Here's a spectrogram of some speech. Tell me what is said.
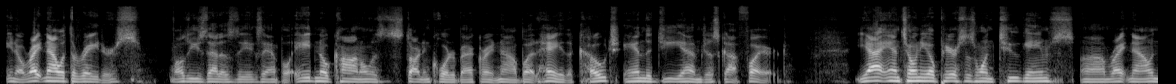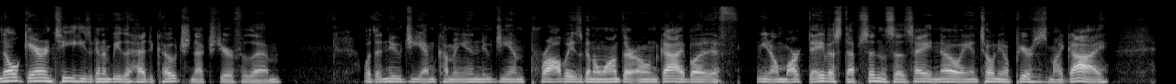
you know, right now with the Raiders, I'll use that as the example. Aidan O'Connell is the starting quarterback right now, but hey, the coach and the GM just got fired. Yeah, Antonio Pierce has won two games um, right now. No guarantee he's going to be the head coach next year for them. With a new GM coming in, new GM probably is going to want their own guy. But if you know Mark Davis steps in and says, "Hey, no, Antonio Pierce is my guy,"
